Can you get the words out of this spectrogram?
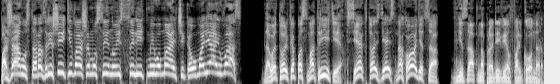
«Пожалуйста, разрешите вашему сыну исцелить моего мальчика! Умоляю вас!» «Да вы только посмотрите! Все, кто здесь находится!» Внезапно проревел Фальконер.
